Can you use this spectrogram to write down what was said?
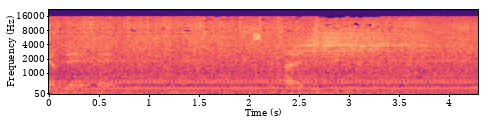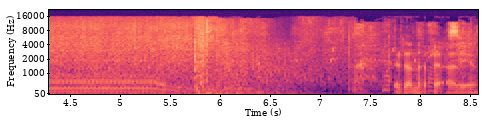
yeah, I'm doing okay. Just a bit tired. Should have done that bit earlier.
